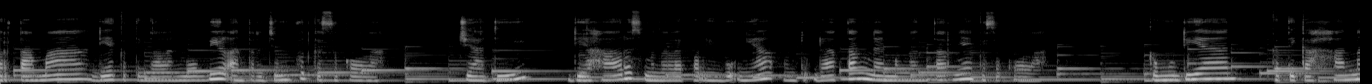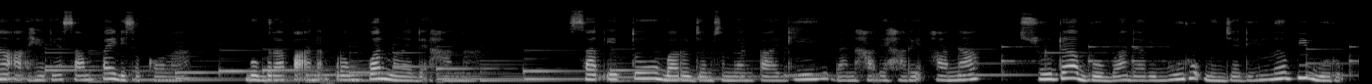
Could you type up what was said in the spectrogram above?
Pertama, dia ketinggalan mobil antar jemput ke sekolah. Jadi, dia harus menelepon ibunya untuk datang dan mengantarnya ke sekolah. Kemudian, ketika Hana akhirnya sampai di sekolah, beberapa anak perempuan meledek Hana. Saat itu baru jam 9 pagi dan hari-hari Hana sudah berubah dari buruk menjadi lebih buruk.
